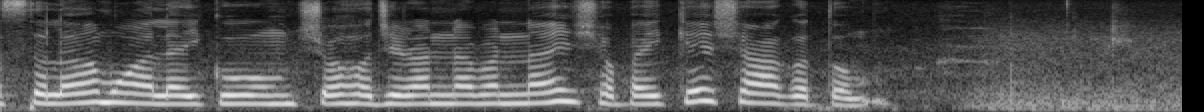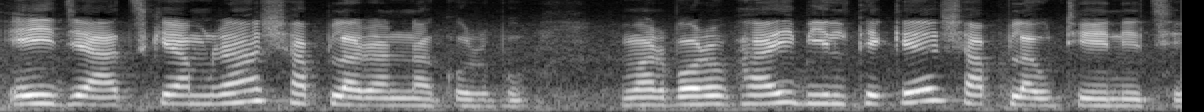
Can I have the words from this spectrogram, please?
আসসালামু আলাইকুম, সহজে রান্নাবান্নায় সবাইকে স্বাগতম। এই যে আজকে আমরা শাপলা রান্না করব। আমার বড় ভাই বিল থেকে শাপলা উঠিয়ে এনেছে।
